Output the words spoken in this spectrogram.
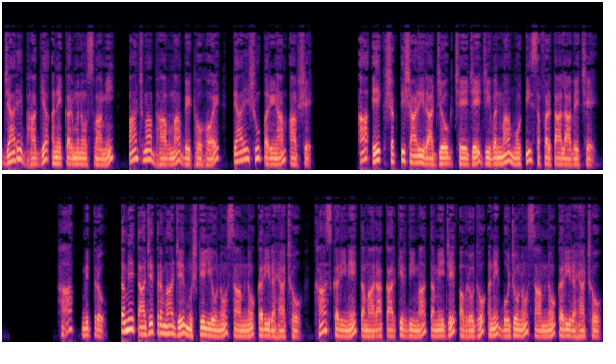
જ્યારે ભાગ્ય અને કર્મનો સ્વામી પાંચમા ભાવમાં બેઠો હોય, ત્યારે શું પરિણામ આવશે? આ એક શક્તિશાળી રાજયોગ છે જે જીવનમાં મોટી સફળતા લાવે છે. હા, મિત્રો, તમે તાજેતરમાં જે મુશ્કેલીઓનો સામનો કરી રહ્યા છો, ખાસ કરીને તમારા કારકિર્દીમાં તમે જે અવરોધો અને બોજોનો સામનો કરી રહ્યા છો,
